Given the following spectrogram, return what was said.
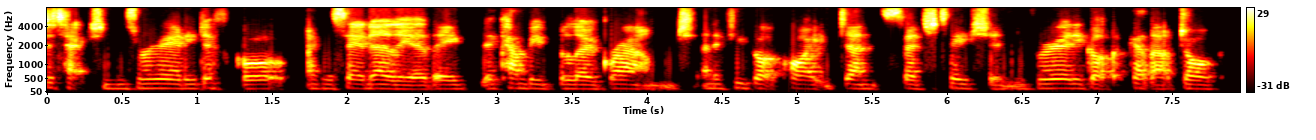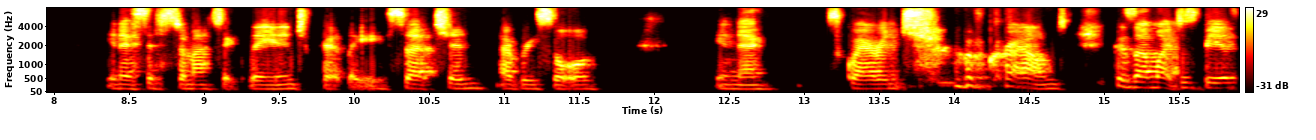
detection is really difficult. Like I saying earlier, they, they can be below ground. And if you've got quite dense vegetation, you've really got to get that dog you know, systematically and intricately searching every sort of, you know, square inch of ground because that might just be a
